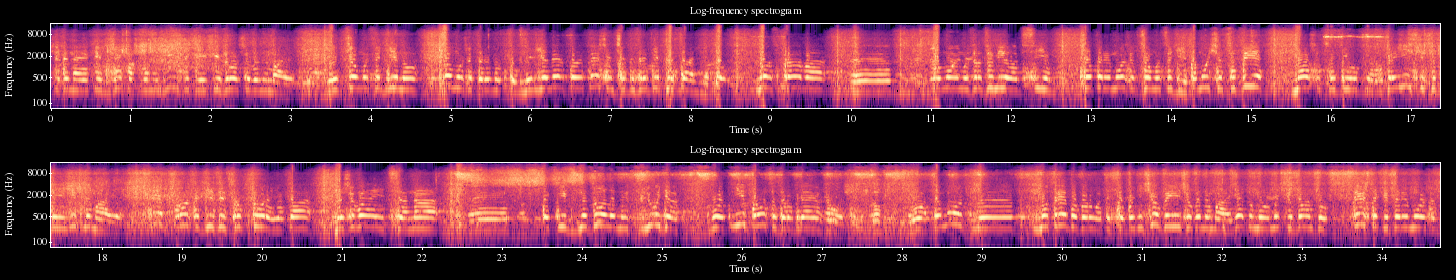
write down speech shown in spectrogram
бачите, на яких джипах вони їздять і які гроші вони мають. І в цьому суді, хто може перемогти? Мільйонер Поетишин чи безробітний Сальников? Ну, по-моєму, зрозуміла всім, хто переможе в цьому суді. Тому що суди, наші суди, українські суди, їх немає. Це просто бізнес-структура, яка наживається на е, таких знедолених людях от, і просто заробляє гроші. От, тому е, ну, треба боротися, бо нічого іншого немає. Я думаю, ми цю банку все ж таки переможемо.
